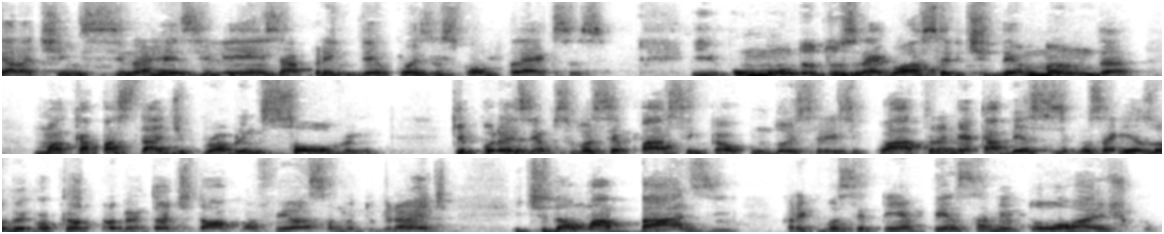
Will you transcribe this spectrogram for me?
ela te ensina resiliência, a aprender coisas complexas. E o mundo dos negócios, ele te demanda uma capacidade de problem solving, que, por exemplo, se você passa em cálculo 1, 2, 3 e 4, na minha cabeça você consegue resolver qualquer outro problema. Então, te dá uma confiança muito grande e te dá uma base para que você tenha pensamento lógico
